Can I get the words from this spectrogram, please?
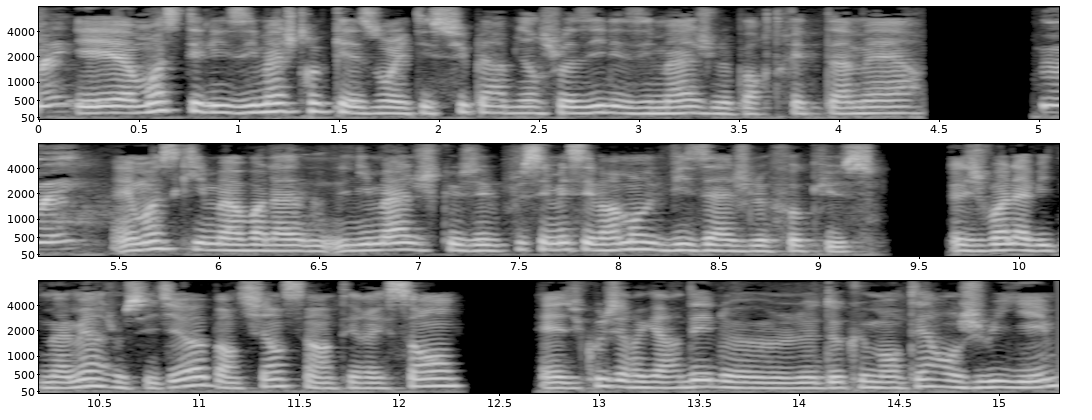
Ouais, Et euh, moi, c'était les images, je trouve qu'elles ont été super bien choisies, les images, le portrait de ta mère. ouais, Et moi, ce qui m'a, voilà, l'image que j'ai le plus aimé, c'est vraiment le visage, le focus. Et je vois la vie de ma mère, je me suis dit, oh ben tiens, c'est intéressant. Et du coup, j'ai regardé le, le documentaire en juillet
